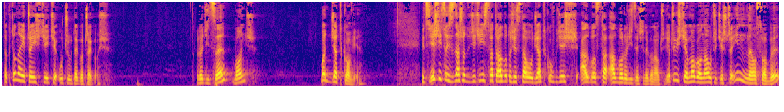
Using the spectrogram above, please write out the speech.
to kto najczęściej cię uczył tego czegoś? Rodzice bądź, bądź dziadkowie. Więc jeśli coś znasz od dzieciństwa, to albo to się stało u dziadków gdzieś, albo, sta, albo rodzice cię tego nauczyli. Oczywiście mogą nauczyć jeszcze inne osoby,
